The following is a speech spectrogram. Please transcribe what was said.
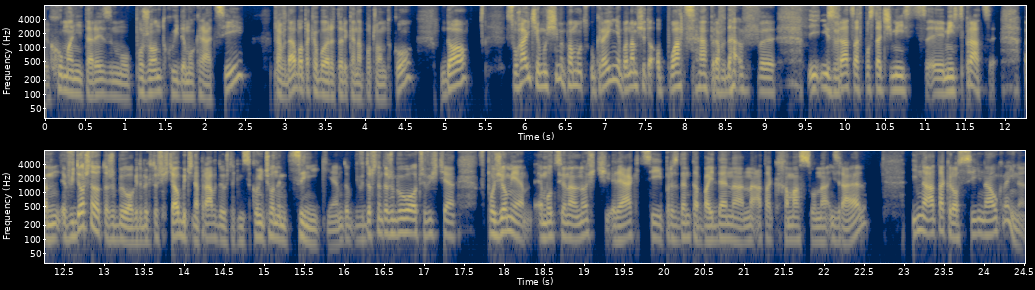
y, humanitaryzmu, porządku i demokracji, prawda, bo taka była retoryka na początku, do słuchajcie, musimy pomóc Ukrainie, bo nam się to opłaca, prawda, w, i, i, zwraca w postaci miejsc, e, miejsc pracy. Widoczne to też było, gdyby ktoś chciał być naprawdę już takim skończonym cynikiem, to widoczne też było oczywiście w poziomie emocjonalności reakcji prezydenta Bidena na atak Hamasu na Izrael i na atak Rosji na Ukrainę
